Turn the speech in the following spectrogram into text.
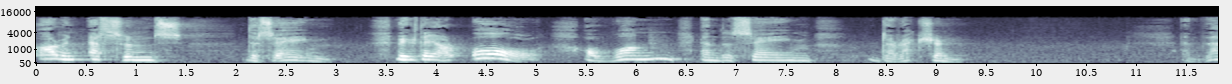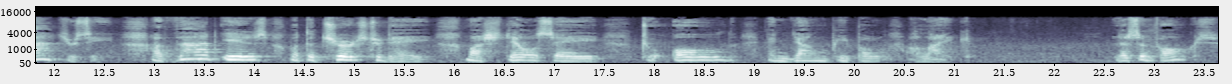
are in essence the same because they are all of one and the same direction. And that, you see, uh, that is what the church today must still say to old and young people alike. Listen, folks,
